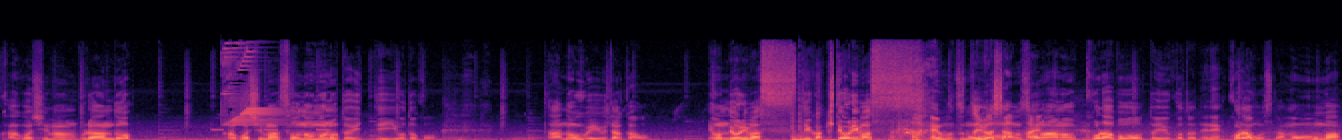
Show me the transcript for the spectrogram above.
鹿児島のブランド鹿児島そのものと言っていい男。田上豊を呼んでおります。っていうか来ております。はいもうずっといました。その、はあのコラボということでね。コラボですか？もうほんま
